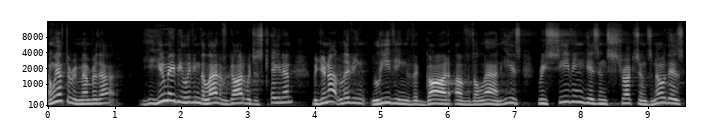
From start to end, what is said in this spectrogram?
And we have to remember that. You may be leaving the land of God, which is Canaan, but you're not living, leaving the God of the land. He is receiving his instructions. Know this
